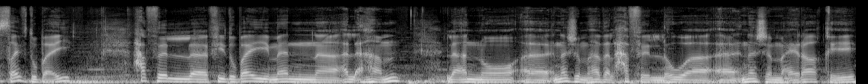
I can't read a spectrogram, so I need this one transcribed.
صيف دبي. حفل في دبي من الأهم لأنه نجم هذا الحفل هو نجم عراقي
